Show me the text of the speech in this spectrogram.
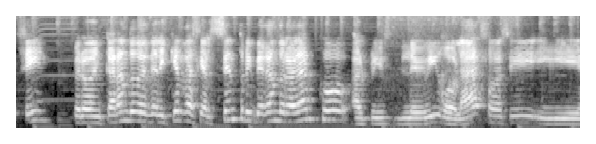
Sí, pero encarando desde la izquierda hacia el centro y pegándole al arco, al le vi golazo así y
